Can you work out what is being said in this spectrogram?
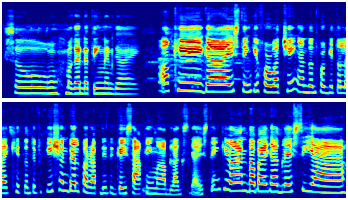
So, maganda tingnan guys. Okay guys, thank you for watching and don't forget to like, hit notification bell para updated kayo sa aking mga vlogs guys. Thank you and bye bye, God bless, see ya!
